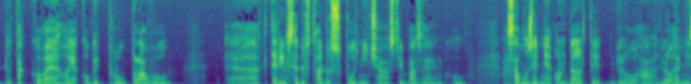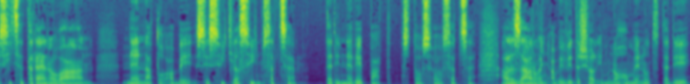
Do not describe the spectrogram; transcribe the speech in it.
do takového jakoby průplavu, kterým se dostal do spodní části bazénku. A samozřejmě on byl ty dlouhá, dlouhé měsíce trénován ne na to, aby si svítil svým srdcem, tedy nevypad z toho svého srdce, ale zároveň, aby vydržel i mnoho minut, tedy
